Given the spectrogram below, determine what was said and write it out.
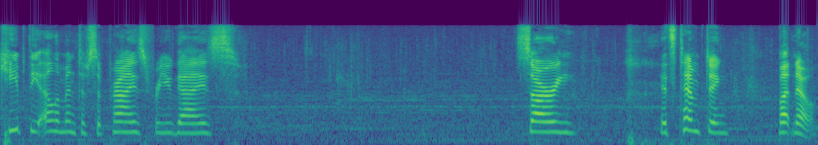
keep the element of surprise for you guys. Sorry. it's tempting, but no.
